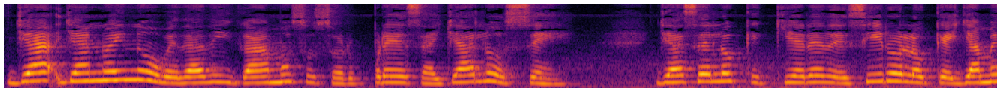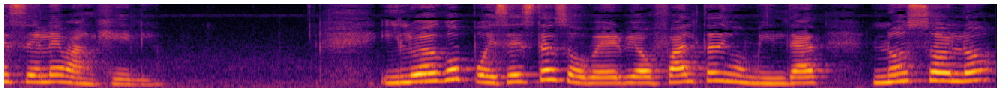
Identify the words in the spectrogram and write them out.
Ya, ya no hay novedad, digamos, o sorpresa, ya lo sé. Ya sé lo que quiere decir o lo que ya me sé el Evangelio. Y luego, pues esta soberbia o falta de humildad no solo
